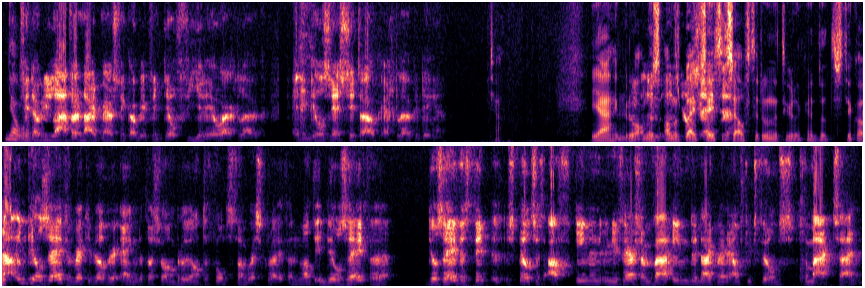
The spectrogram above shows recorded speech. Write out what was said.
Ja Ik vind ook die latere Nightmares, vind ik ook, ik vind deel 4 heel erg leuk. En in deel 6 zitten ook echt leuke dingen. Ja, ik bedoel, anders, anders deel blijf je steeds hetzelfde doen natuurlijk. Hè. Dat is natuurlijk ook... Nou, in deel 7 werd hij wel weer eng. Dat was wel een briljante vondst van Wes Craven. Want in deel 7... Deel 7 vind- eh, speelt zich af in een universum waarin de Nightmare on Elm Street films gemaakt zijn.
